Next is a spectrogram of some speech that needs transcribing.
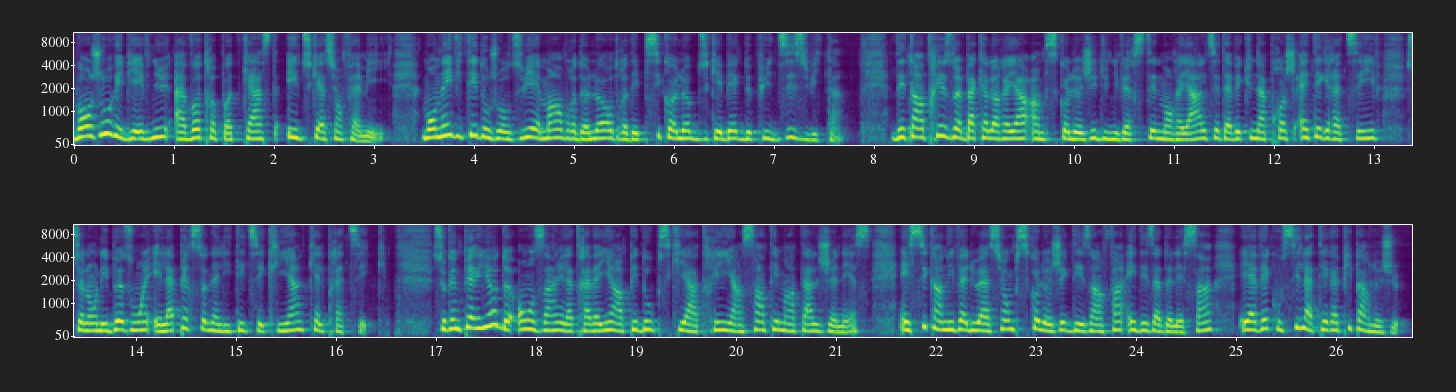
Bonjour et bienvenue à votre podcast Éducation Famille. Mon invité d'aujourd'hui est membre de l'Ordre des psychologues du Québec depuis 18 ans. Détentrice d'un baccalauréat en psychologie de l'Université de Montréal, c'est avec une approche intégrative selon les besoins et la personnalité de ses clients qu'elle pratique. Sur une période de 11 ans, elle a travaillé en pédopsychiatrie et en santé mentale jeunesse, ainsi qu'en évaluation psychologique des enfants et des adolescents, et avec aussi la thérapie par le jeu.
